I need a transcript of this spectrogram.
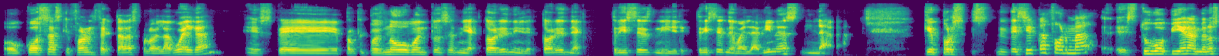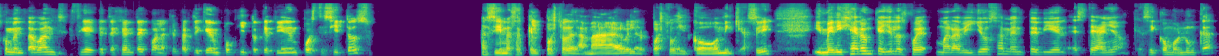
o, cosas que fueron afectadas por lo de la huelga, este, porque pues no hubo entonces ni actores, ni directores, ni actrices, ni directrices, ni bailarinas, ni nada que por, de cierta forma estuvo bien, al menos comentaban, fíjate, gente con la que platiqué un poquito que tienen puestecitos, así me saqué el puesto de la Marvel, el puesto del cómic y así, y me dijeron que a ellos les fue maravillosamente bien este año, que así como nunca,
